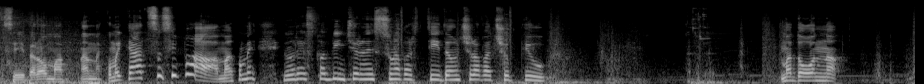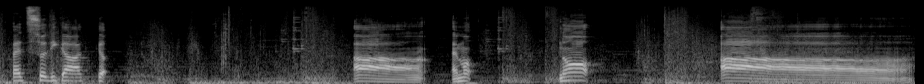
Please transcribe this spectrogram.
Sì, però ma, ma, ma, come cazzo si fa? Ma come... Non riesco a vincere nessuna partita, non ce la faccio più. Madonna. Pezzo di cacca. Ah. E mo... No. Ah.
